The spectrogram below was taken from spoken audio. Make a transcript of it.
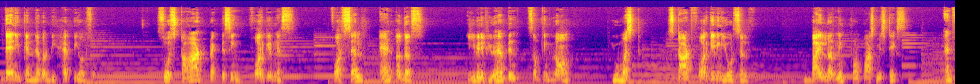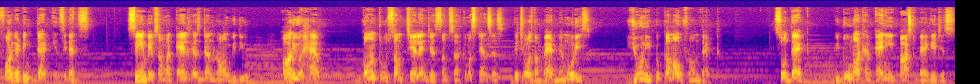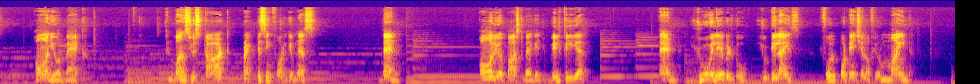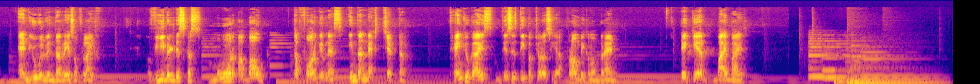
then you can never be happy also. So, start practicing forgiveness for self and others. Even if you have done something wrong, you must Start forgiving yourself by learning from past mistakes and forgetting that incidents. Same way if someone else has done wrong with you or you have gone through some challenges, some circumstances which was the bad memories, you need to come out from that so that you do not have any past baggages on your back. And once you start practicing forgiveness, then all your past baggage will clear and you will able to utilize full potential of your mind and you will win the race of life. We will discuss more about the forgiveness in the next chapter. Thank you guys. This is Deepak Chaurasia from Become a Brand. Take care. Bye bye.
